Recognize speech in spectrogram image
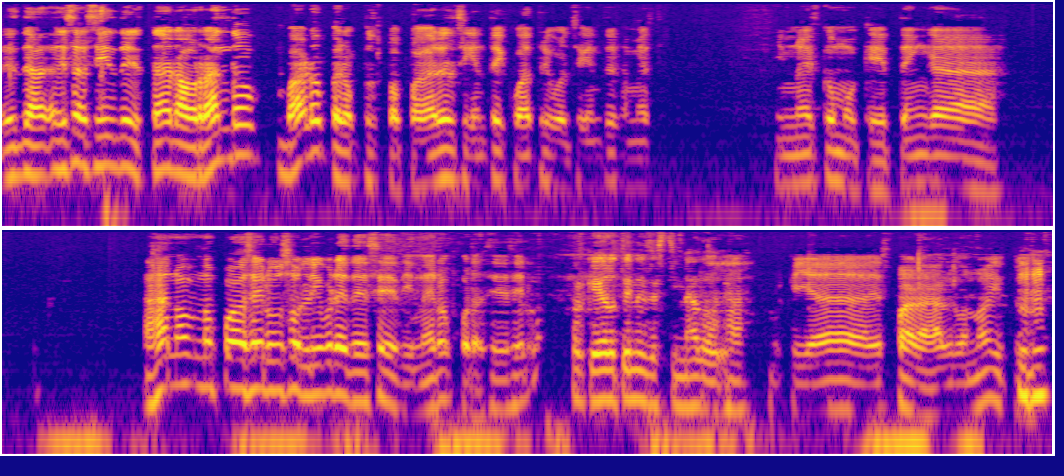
es, de- es así de estar ahorrando varo, pero pues para pagar el siguiente cuatri o el siguiente semestre. Y no es como que tenga... Ajá, no, no puedo hacer uso libre de ese dinero, por así decirlo. Porque ya lo tienes destinado, güey. Ajá, porque ya es para algo, ¿no? Y pues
